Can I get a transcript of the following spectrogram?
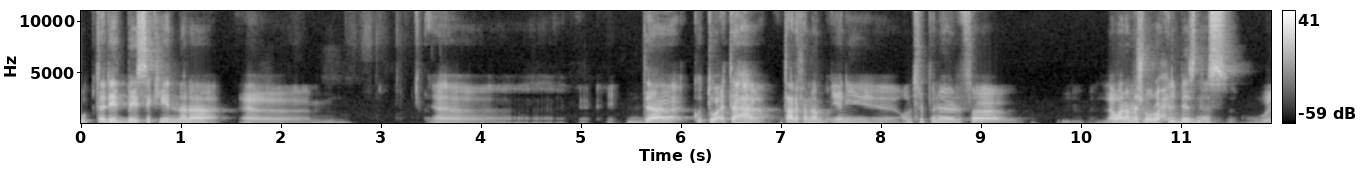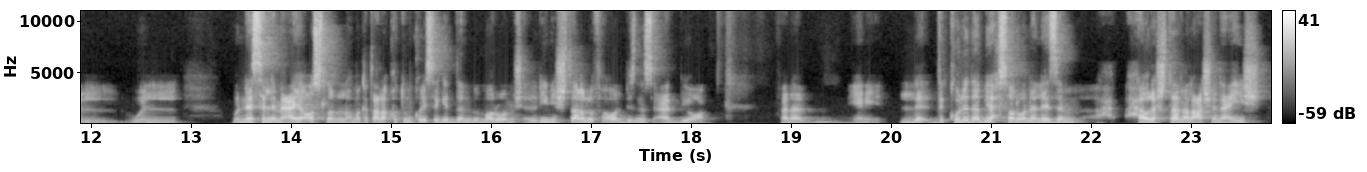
وابتديت basically إن أنا ده كنت وقتها أنت عارف أنا يعني entrepreneur ف لو أنا مش بروح ال business وال, وال والناس اللي معايا أصلا اللي هم كانت علاقتهم كويسة جدا بمروة مش قادرين يشتغلوا فهو ال business قاعد بيقع فأنا يعني كل ده بيحصل وأنا لازم أحاول أشتغل عشان أعيش.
